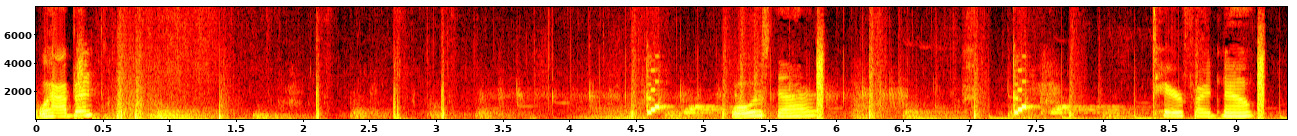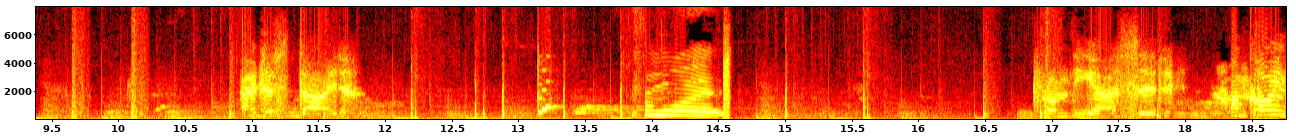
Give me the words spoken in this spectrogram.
What happened? What was that? Terrified now. I just died. From what? from the acid. I'm coming.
